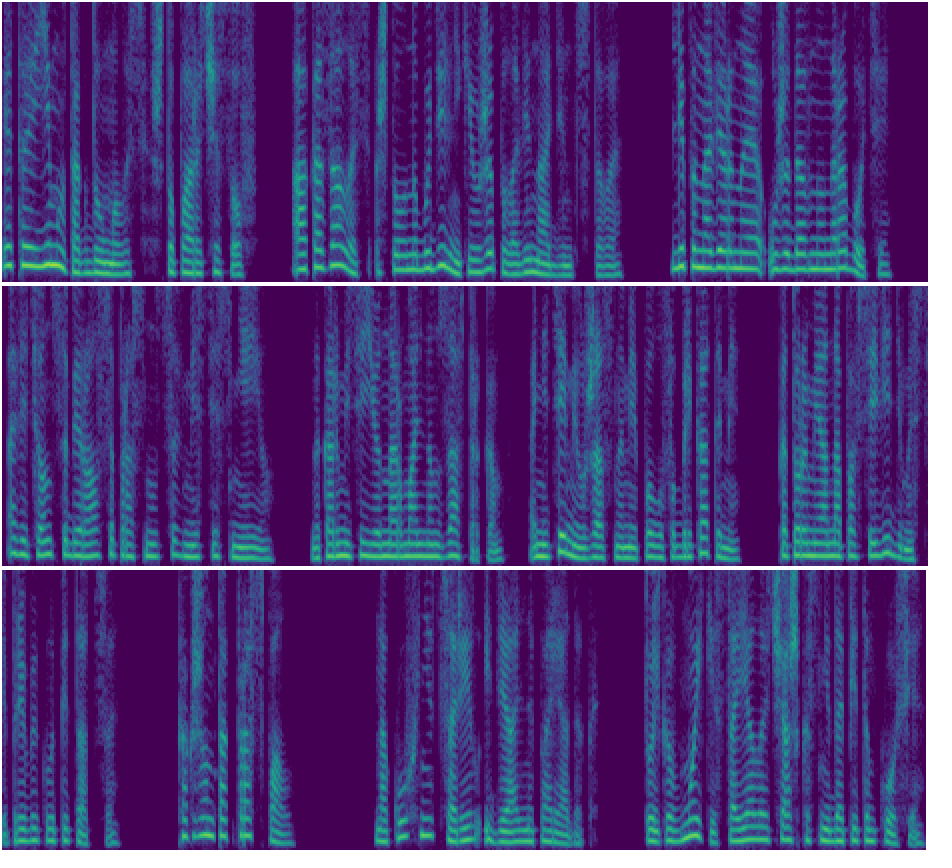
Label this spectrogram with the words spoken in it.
Это ему так думалось, что пара часов. А оказалось, что на будильнике уже половина одиннадцатого. Липа, наверное, уже давно на работе, а ведь он собирался проснуться вместе с нею, накормить ее нормальным завтраком, а не теми ужасными полуфабрикатами, которыми она, по всей видимости, привыкла питаться. Как же он так проспал? На кухне царил идеальный порядок. Только в мойке стояла чашка с недопитым кофе.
